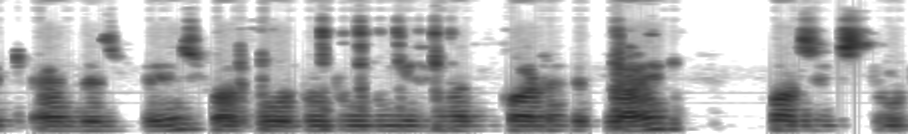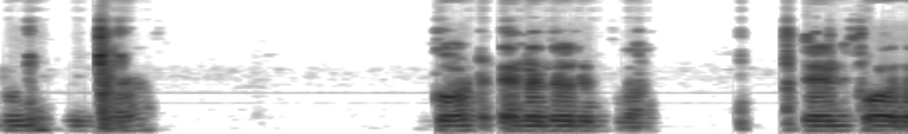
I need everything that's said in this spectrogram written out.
it at this place. For 422 we have got a reply for 622 we have got another reply. Then for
